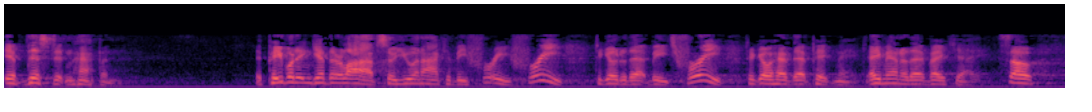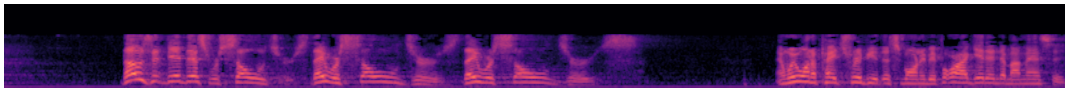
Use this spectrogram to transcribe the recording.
if this didn't happen. If people didn't give their lives so you and I could be free, free to go to that beach, free to go have that picnic, amen, or that vacay. So, those that did this were soldiers. They were soldiers. They were soldiers. And we want to pay tribute this morning before I get into my message.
